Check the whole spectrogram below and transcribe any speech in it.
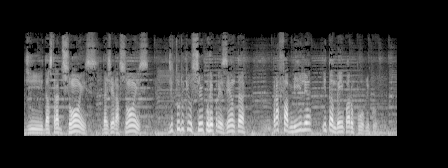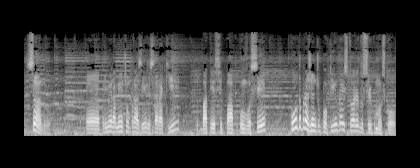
de, das tradições, das gerações, de tudo que o circo representa para a família e também para o público. Sandro, é, primeiramente é um prazer estar aqui, bater esse papo com você. Conta pra gente um pouquinho da história do Circo Moscou.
